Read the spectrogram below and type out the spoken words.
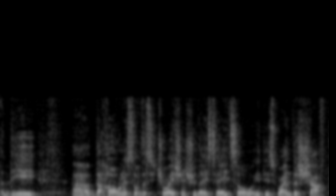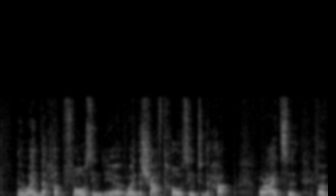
the uh, the wholeness of the situation should I say so it is when the shaft uh, when the hub falls in the, uh, when the shaft holds into the hub Alright, so uh,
